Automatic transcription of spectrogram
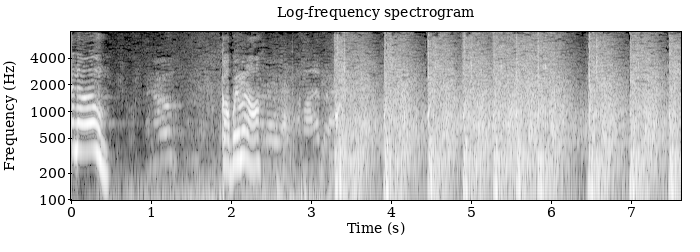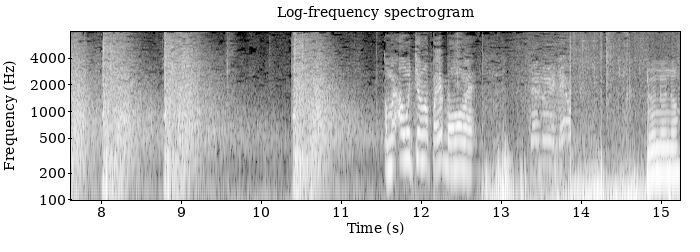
ยหนึ่งกอบไปไหมเหรอเอาไหมเอามันจังเราไปบอกมาไหมนู่นนู้นนู้น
